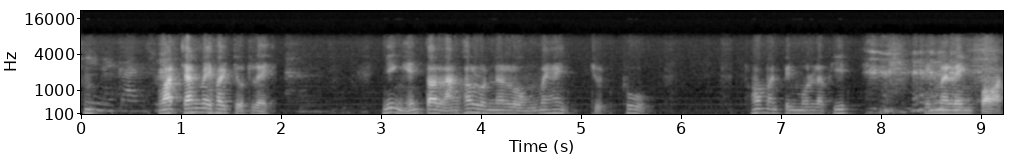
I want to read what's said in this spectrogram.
ที่ในการสดวัดฉันไม่ค่อยจุดเลยอืมยิ่งเห็นตอนหลังเขารณรงค์ไม่ให้จุดธูปเพราะมันเป็นมลพิษ เป็นมะเร็งปอด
